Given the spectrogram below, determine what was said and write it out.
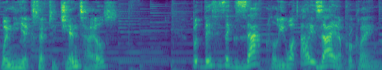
when he accepted Gentiles? But this is exactly what Isaiah proclaimed.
